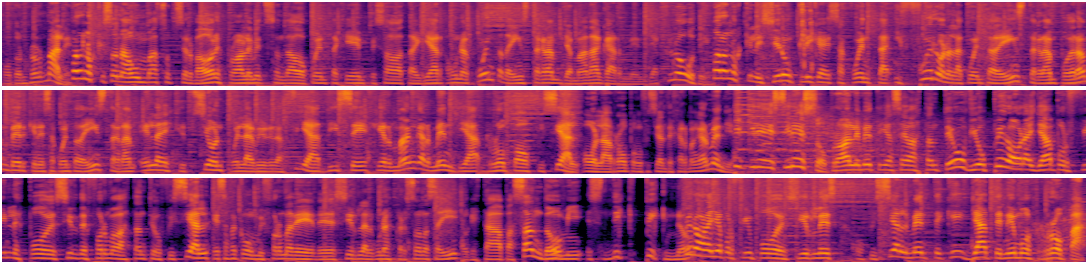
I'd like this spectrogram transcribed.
fotos normales. Para los que son aún más observadores, probablemente se han dado cuenta que he empezado a taggear a una cuenta de Instagram llamada Garmendia Clothing. Para los que le hicieron clic a esa cuenta y fueron a la cuenta de Instagram, podrán ver que en esa cuenta de Instagram, en la descripción o en la biografía, dice Germán Garmendia ropa oficial o la ropa oficial de Germán Garmendia. ¿Qué quiere decir eso? Probablemente ya sea bastante obvio, pero ahora ya por fin les puedo decir de forma bastante oficial. Esa fue como mi forma de, decirle a algunas personas ahí lo que estaba pasando, o mi sneak peek, ¿no? Pero ahora ya por fin puedo decirles oficialmente que ya tenemos ropa.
